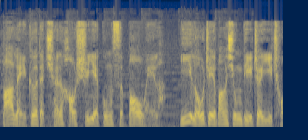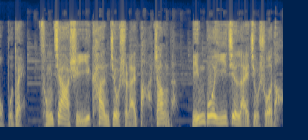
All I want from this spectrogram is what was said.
把磊哥的全豪实业公司包围了。一楼这帮兄弟这一瞅不对，从架势一看就是来打仗的。林波一进来就说道：“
